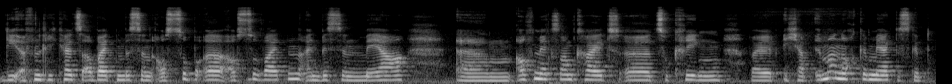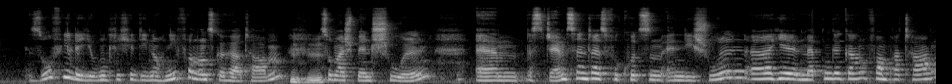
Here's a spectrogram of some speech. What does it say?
die Öffentlichkeitsarbeit ein bisschen auszu äh, auszuweiten, ein bisschen mehr ähm, Aufmerksamkeit äh, zu kriegen, weil ich habe immer noch gemerkt, es gibt so viele Jugendliche, die noch nie von uns gehört haben, zum Beispiel in Schulen. Ähm, das Jam Center ist vor kurzem in die Schulen äh, hier in Meppen gegangen, vor ein paar Tagen.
